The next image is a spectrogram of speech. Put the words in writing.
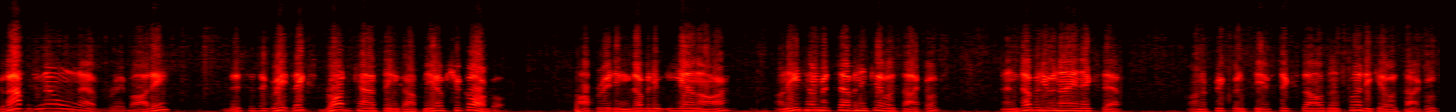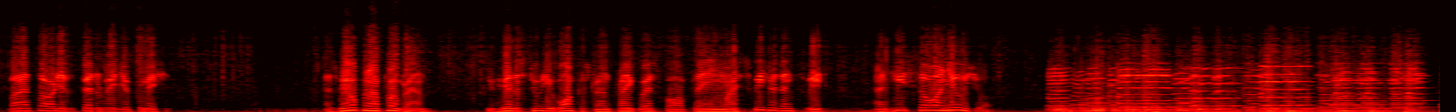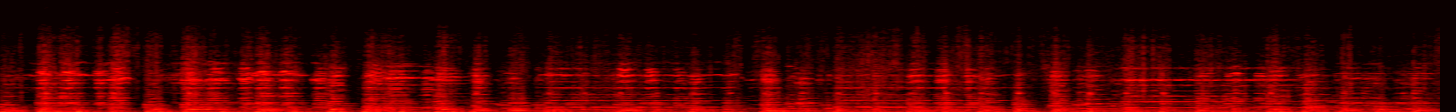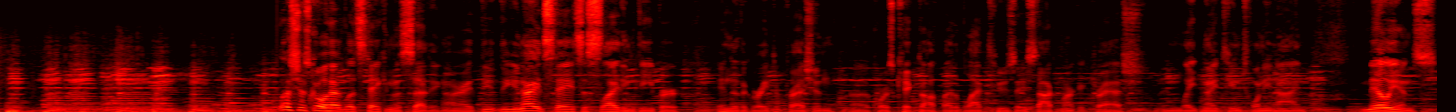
Good afternoon, everybody. This is the Great Lakes Broadcasting Company of Chicago, operating WENR on 870 kilocycles and W9XF on a frequency of 6,020 kilocycles by authority of the Federal Radio Commission. As we open our program, you hear the studio orchestra and Frank Westfall playing My Sweeter Than Sweet, and He's So Unusual. Let's just go ahead. Let's take in the setting. All right, the, the United States is sliding deeper into the Great Depression. Uh, of course, kicked off by the Black Tuesday stock market crash in late 1929. Millions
